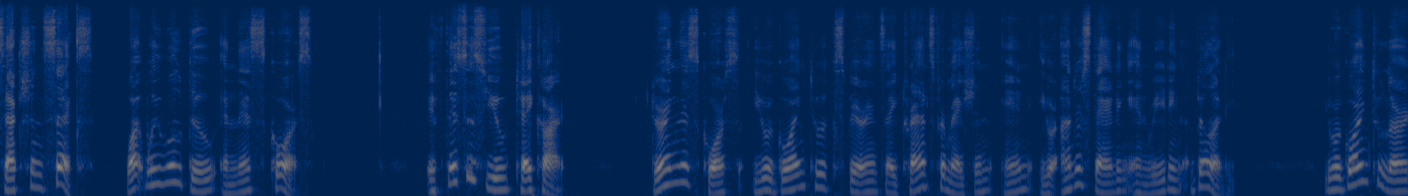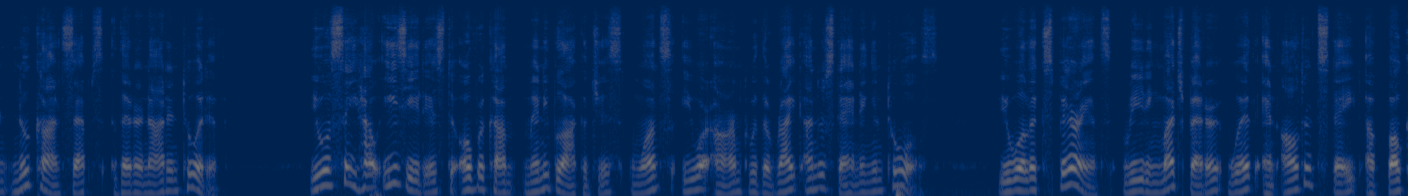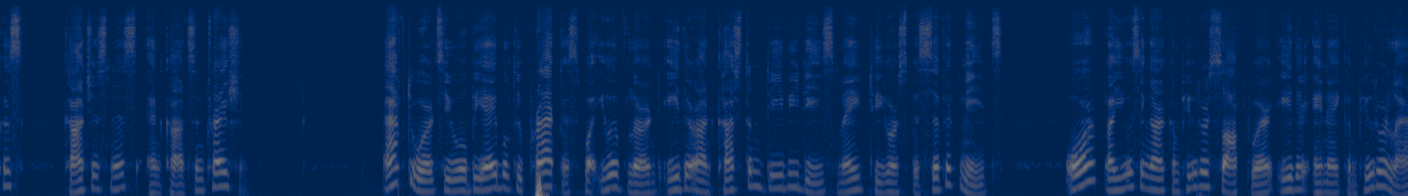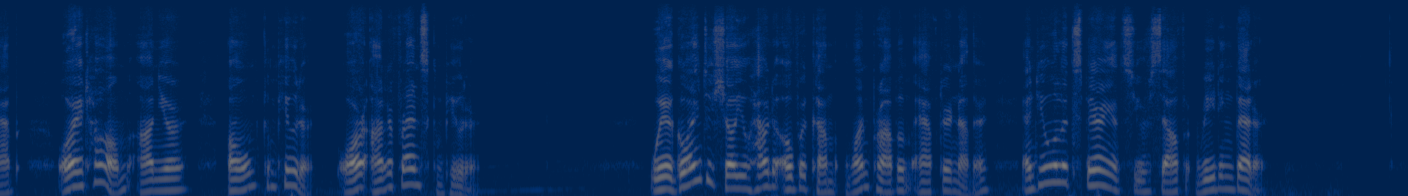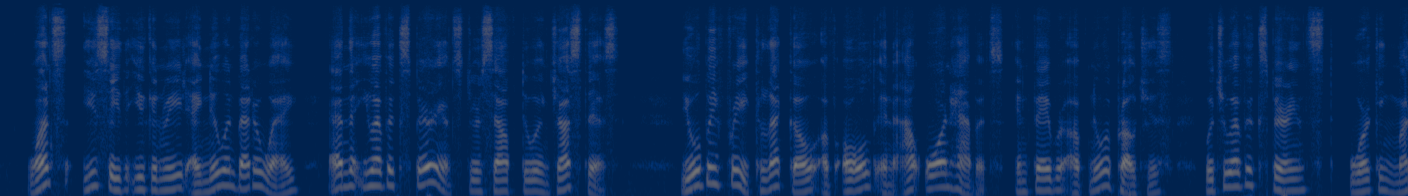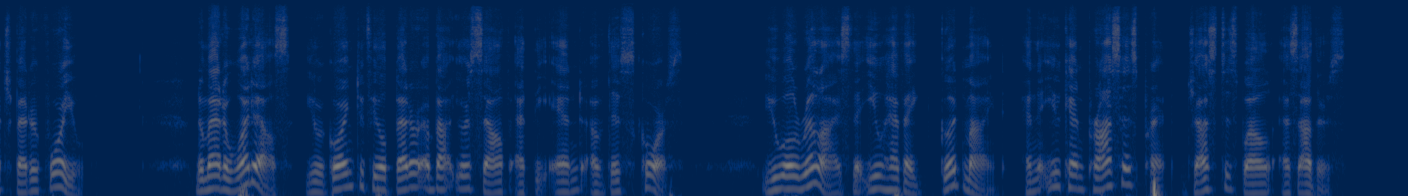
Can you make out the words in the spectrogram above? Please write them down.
Section 6 What We Will Do in This Course. If this is you, take heart. During this course, you are going to experience a transformation in your understanding and reading ability. You are going to learn new concepts that are not intuitive. You will see how easy it is to overcome many blockages once you are armed with the right understanding and tools. You will experience reading much better with an altered state of focus, consciousness, and concentration. Afterwards, you will be able to practice what you have learned either on custom DVDs made to your specific needs or by using our computer software either in a computer lab or at home on your own computer or on a friend's computer. We are going to show you how to overcome one problem after another, and you will experience yourself reading better. Once you see that you can read a new and better way, and that you have experienced yourself doing just this, you will be free to let go of old and outworn habits in favor of new approaches which you have experienced working much better for you. No matter what else, you are going to feel better about yourself at the end of this course. You will realize that you have a good mind and that you can process print just as well as others.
